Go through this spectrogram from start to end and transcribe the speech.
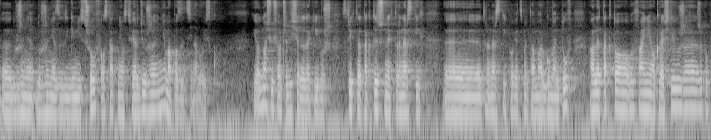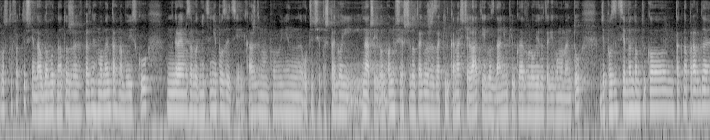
y, drużynie, drużynie z Ligi Mistrzów, ostatnio stwierdził, że nie ma pozycji na boisku. I odnosił się oczywiście do takich już stricte taktycznych, trenerskich, yy, trenerskich powiedzmy tam argumentów, ale tak to fajnie określił, że, że po prostu faktycznie dał dowód na to, że w pewnych momentach na boisku grają zawodnicy nie pozycje i każdy powinien uczyć się też tego i inaczej. On, już jeszcze do tego, że za kilkanaście lat jego zdaniem piłka ewoluuje do takiego momentu, gdzie pozycje będą tylko tak naprawdę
